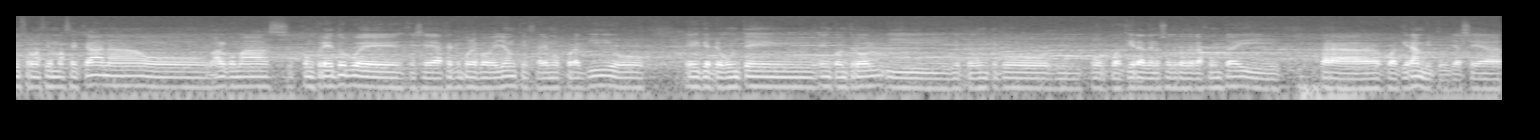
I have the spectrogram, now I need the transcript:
información más cercana o algo más concreto, pues que se acerquen por el pabellón, que estaremos por aquí o eh, que pregunten en control y que pregunte por, cualquiera de nosotros de la Junta y para cualquier ámbito, ya sea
